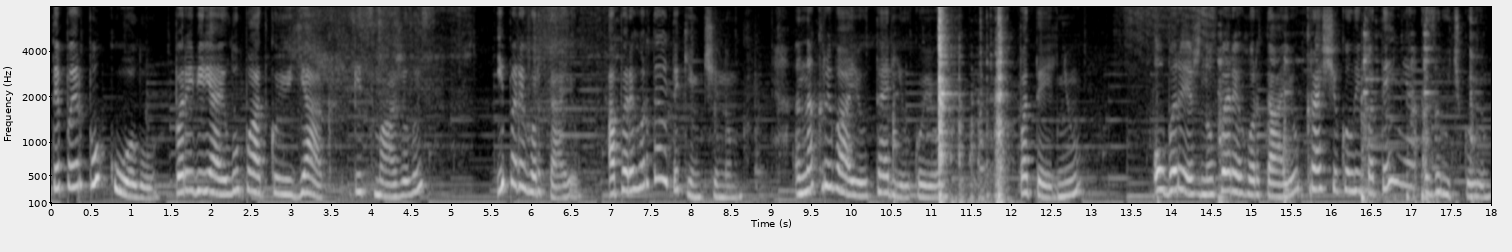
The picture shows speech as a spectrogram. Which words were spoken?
Тепер по колу перевіряю лопаткою, як підсмажилось, і перегортаю. А перегортаю таким чином: накриваю тарілкою пательню, обережно перегортаю. Краще, коли пательня з ручкою.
